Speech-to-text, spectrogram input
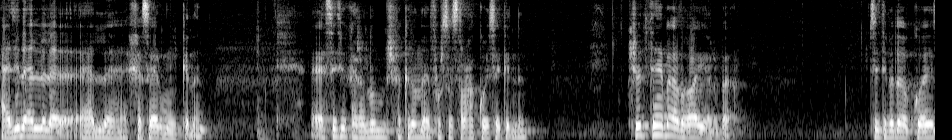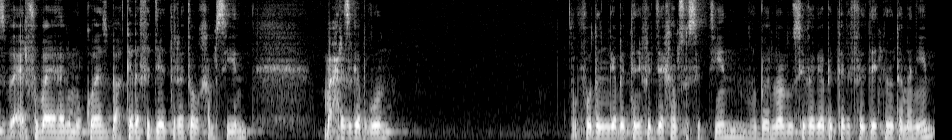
عايزين أقل أقل خسائر ممكنه السيتي كان عندهم مش فاكر لهم أي فرصة صراحة كويسة جدا. الشوط التاني بقى اتغير بقى. السيتي بدأوا كويس بقى عرفوا بقى يهاجموا كويس بعد كده في الدقيقة 53 محرز جاب جون. وفودن جاب التاني في الدقيقة 65 وبرناردو سيلفا جاب التالت في الدقيقة 82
